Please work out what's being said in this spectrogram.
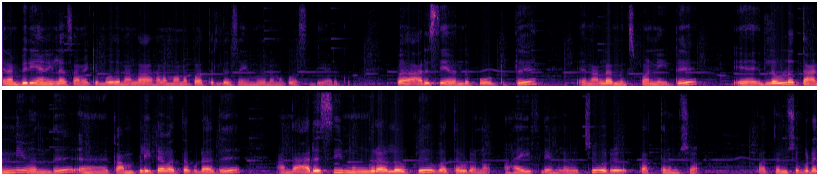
ஏன்னா பிரியாணிலாம் சமைக்கும்போது நல்லா அகலமான பாத்திரத்தில் செய்யும்போது நமக்கு வசதியாக இருக்கும். இப்போ அரிசியை வந்து போட்டுட்டு நல்லா மிக்ஸ் பண்ணிவிட்டு இதில் உள்ள தண்ணி வந்து கம்ப்ளீட்டாக வற்றக்கூடாது அந்த அரிசி முங்குற அளவுக்கு வற்ற விடணும். ஹை ஃப்ளேமில் வச்சு ஒரு பத்து நிமிஷம். பத்து நிமிஷம் கூட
